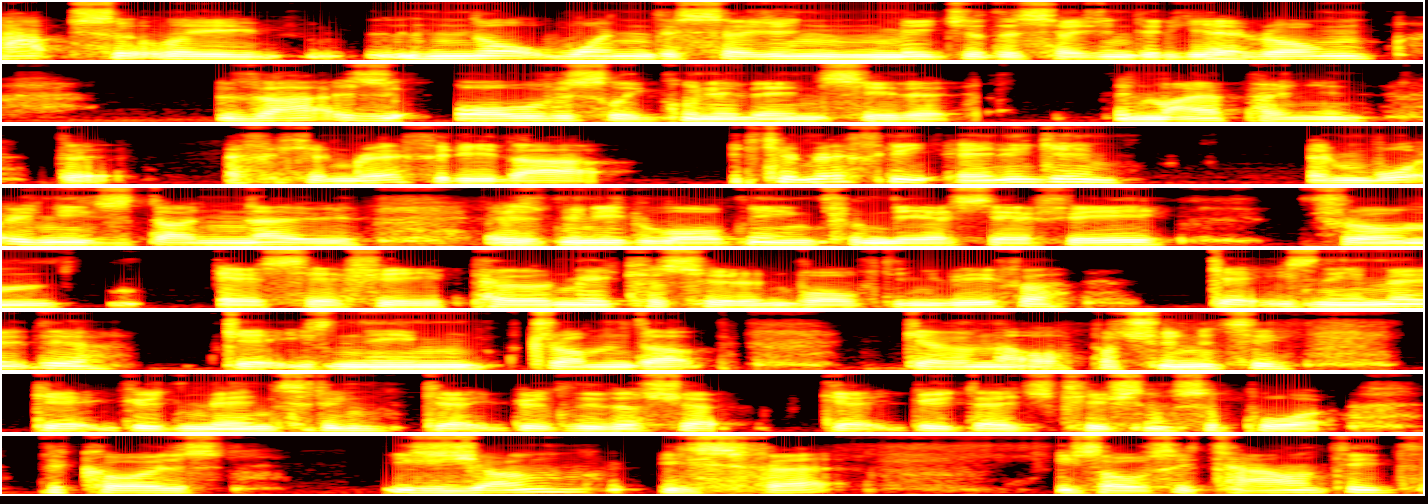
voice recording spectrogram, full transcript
Absolutely not one decision, major decision did he get wrong. That is obviously going to then say that, in my opinion, that if he can referee that, he can referee any game. And what he needs done now is we need lobbying from the SFA, from SFA power makers who are involved in UEFA. Get his name out there, get his name drummed up, give him that opportunity, get good mentoring, get good leadership, get good educational support because he's young, he's fit, he's obviously talented,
